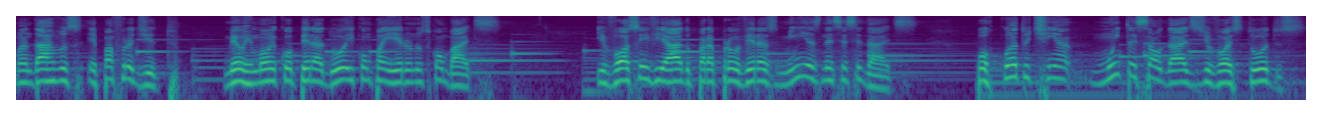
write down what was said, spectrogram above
mandar-vos Epafrodito, meu irmão e cooperador e companheiro nos combates, e vosso enviado para prover as minhas necessidades, porquanto tinha muitas saudades de vós todos,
